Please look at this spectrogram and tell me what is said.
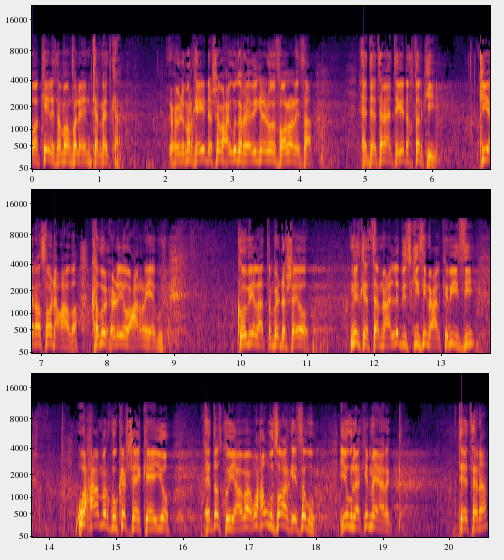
waa keelisa maan falaya internetka. Wuxuu markay dhashay waxay gu darreebay kale way foolanaysaa. Ee deetana aan tegey dhakhtarkii. Kii yaraa soo dhacaaba kabuu xidhayo uu cararayaa buur koob iyo labaatan bay mid kasta macal labiskiisii macalkabihiisii waxaa markuu ka sheekeeyo ee dadku yaabaan waxan wuu soo arkay isagu iyagu laakiin may arag. Deetana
